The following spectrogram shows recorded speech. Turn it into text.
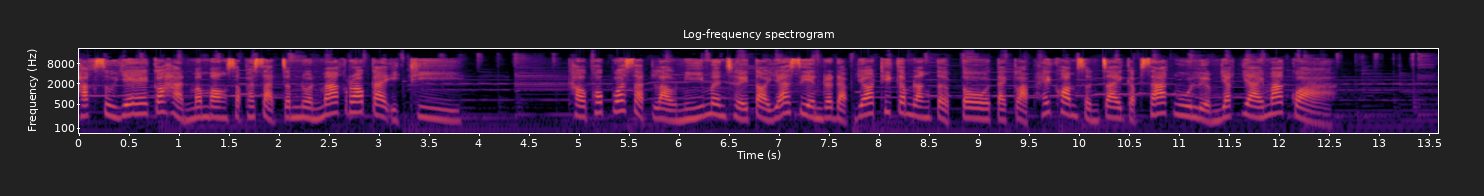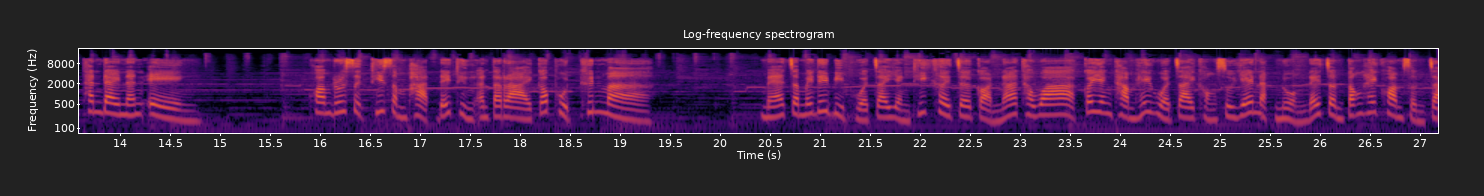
พักซูเย่ก็หันมามองสรรพสัตว์จำนวนมากรอบกายอีกทีเขาพบว่าสัตว์เหล่านี้เมินเฉยต่อหญ้าเซียนระดับยอดที่กำลังเติบโต แต่กลับให้ความสนใจกับซากงูเหลือมยักษ์ย้ายมากกว่า ทันใดนั้นเอง ความรู้สึกที่สัมผัสได้ถึงอันตรายก็ผุดขึ้นมา แม้จะไม่ได้บีบหัวใจอย่างที่เคยเจอก่อนหน้าทว่าก็ยังทำให้หัวใจของซูเย่หนักหน่วงได้จนต้องให้ความสนใจ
